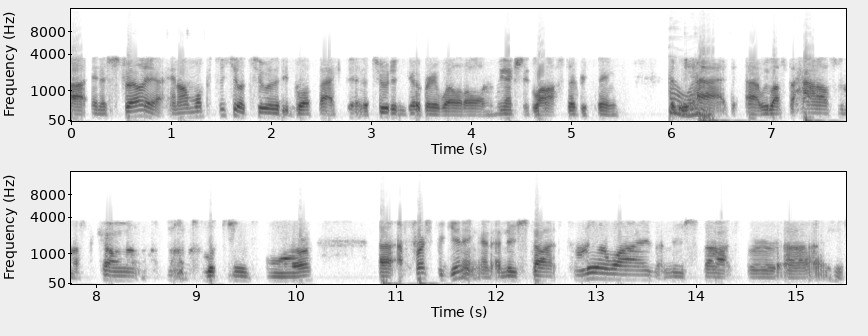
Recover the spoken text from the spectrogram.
uh, in Australia. And on one particular tour that he brought back there, the tour didn't go very well at all, and we actually lost everything that oh, we wow. had. Uh, we lost the house, we lost the car. My was looking for uh, a fresh beginning, a, a new start career-wise, a new start for uh, his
